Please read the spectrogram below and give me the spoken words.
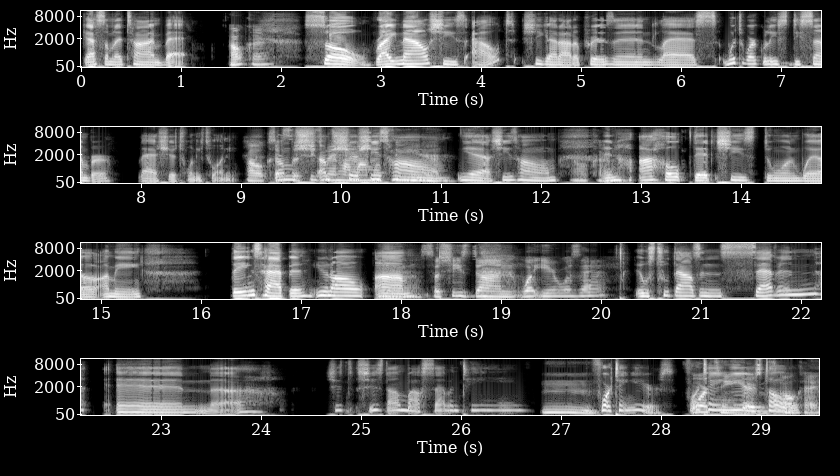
got some of that time back. okay. So right now she's out. She got out of prison last went to work release December last year, 2020. Okay. So I'm, so she's I'm been sure home she's almost a year. home. Yeah, she's home, Okay. and I hope that she's doing well. I mean, things happen, you know. Um, Yeah. So she's done. What year was that? it was 2007 and uh, she's she's done about 17 Mm, 14 years 14, years, total Okay.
